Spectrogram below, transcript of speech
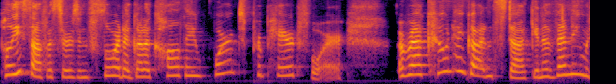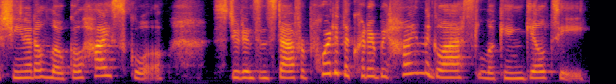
Police officers in Florida got a call they weren't prepared for. A raccoon had gotten stuck in a vending machine at a local high school. Students and staff reported the critter behind the glass looking guilty.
